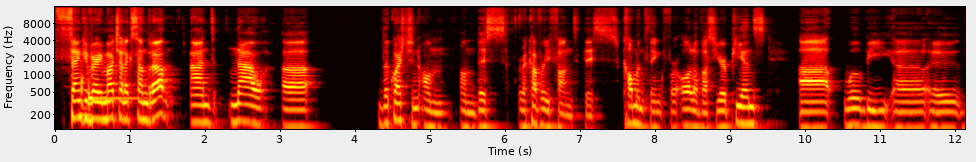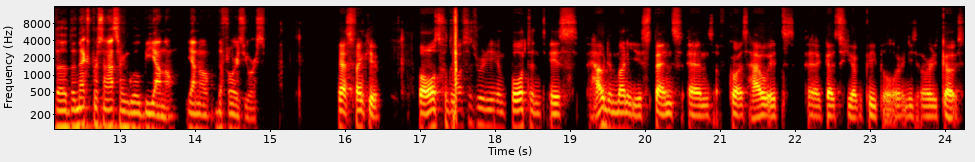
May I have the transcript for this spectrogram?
Thank you very much, Alexandra. And now, uh, the question on on this recovery fund, this common thing for all of us Europeans, uh, will be uh, uh, the the next person answering will be Jano. Jano, the floor is yours. Yes, thank you. Well, what for us is really important is how the money is spent, and of course how it uh, goes to young people, or indeed, or it goes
